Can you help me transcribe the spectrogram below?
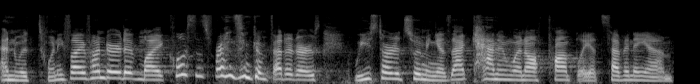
and with 2,500 of my closest friends and competitors, we started swimming as that cannon went off promptly at 7 a.m.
